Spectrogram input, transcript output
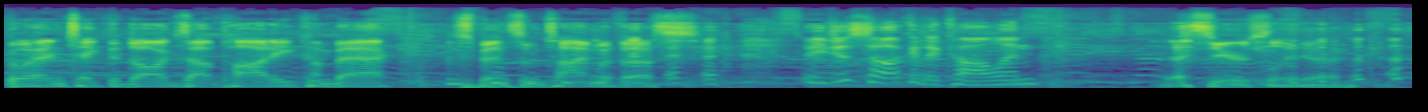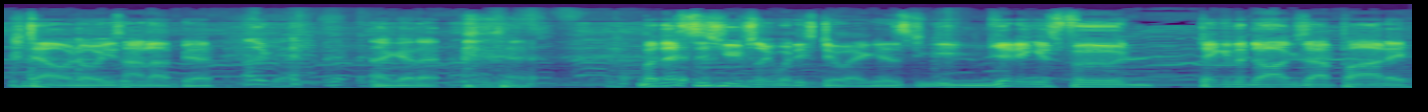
Go ahead and take the dogs out potty. Come back. Spend some time with us. Are you just talking to Colin? Seriously, yeah. No, no, he's not up yet. Okay. I get it. but this is usually what he's doing: is getting his food, taking the dogs out potty.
